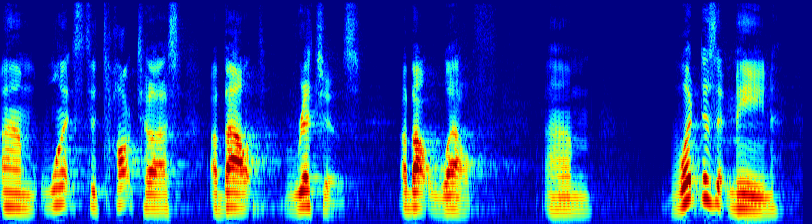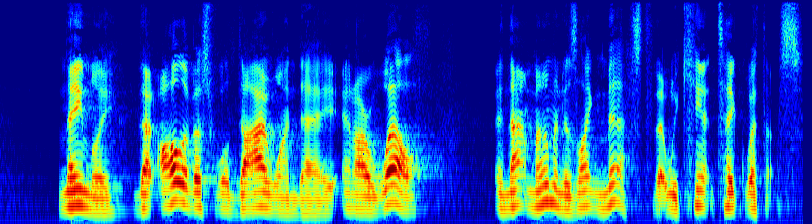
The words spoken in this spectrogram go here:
um, wants to talk to us about riches, about wealth. Um, what does it mean, namely, that all of us will die one day and our wealth in that moment is like mist that we can't take with us?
